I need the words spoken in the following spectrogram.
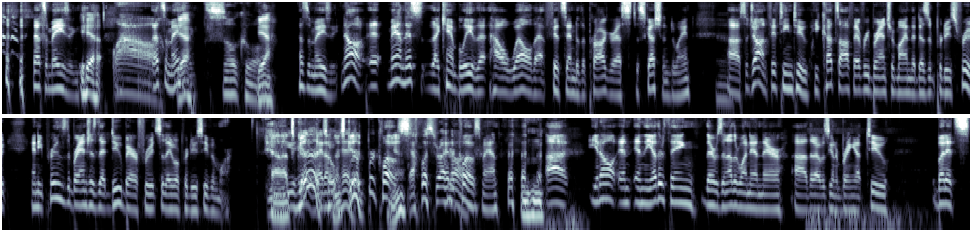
That's amazing. Yeah, Wow. That's amazing. so cool. Yeah, That's amazing. No, it, man, this I can't believe that how well that fits into the progress discussion, Dwayne. Yeah. Uh, so John 15, 2, he cuts off every branch of mine that doesn't produce fruit, and he prunes the branches that do bear fruit so they will produce even more. yeah. That's You hit it good. right so that's head. We're, good. we're close. That was right we're on. close, man. Mhm. Uh, you know, and and the other thing, there was another one in there uh, that I was going to bring up too, but it's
